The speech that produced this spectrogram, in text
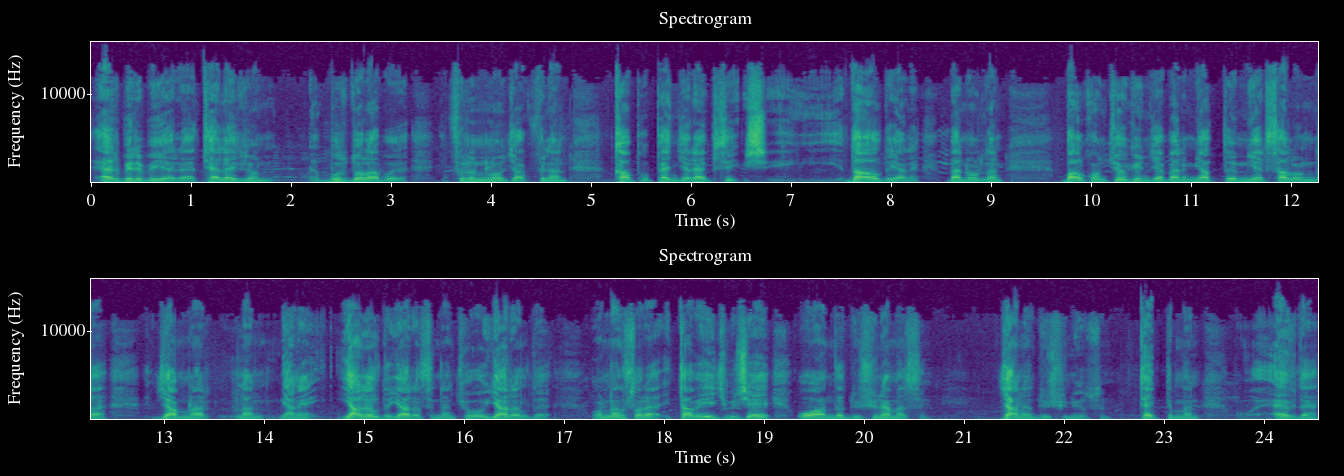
her biri bir yere. Televizyon, buzdolabı, fırının ocak filan kapı, pencere hepsi dağıldı yani. Ben oradan balkon çökünce benim yattığım yer salonda camlarla yani yarıldı yarısından çoğu yarıldı. Ondan sonra tabii hiçbir şey o anda düşünemezsin. Canı düşünüyorsun. Tektim ben evde.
